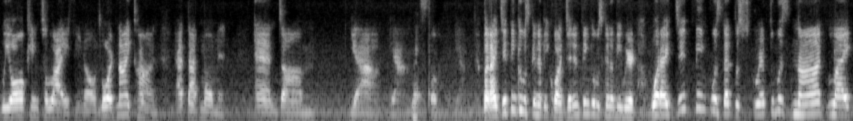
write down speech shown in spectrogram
We all came to life, you know, Lord Nikon at that moment. and um, yeah, yeah. So yeah, but I did think it was gonna be cool. I didn't think it was gonna be weird. What I did think was that the script was not like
